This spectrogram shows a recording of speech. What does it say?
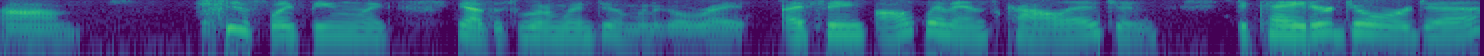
um just like being like, yeah, this is what I'm going to do. I'm going to go write. I think all women's college in Decatur, Georgia,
